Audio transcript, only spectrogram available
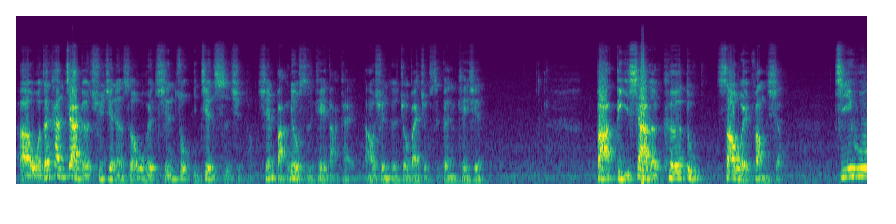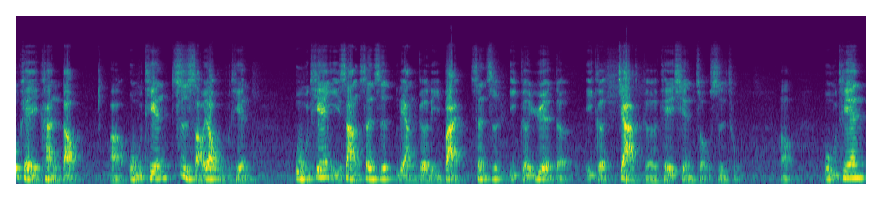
呃，我在看价格区间的时候，我会先做一件事情哦，先把六十 K 打开，然后选择九百九十根 K 线，把底下的刻度稍微放小，几乎可以看到啊，五天至少要五天。五天以上，甚至两个礼拜，甚至一个月的一个价格 K 线走势图，哦，五天、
